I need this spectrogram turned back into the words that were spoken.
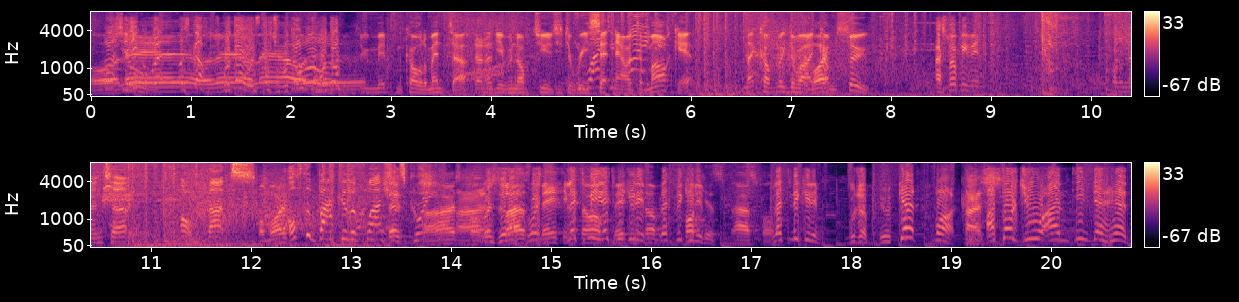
Oscar, Oscar, Moto, Oscar, Moto, Moto. Through mid from koldamenta and given an opportunity to reset now into market. That cosmic divide comes through. I smoke beam in. Fundamental. Oh, that's One more. off the back of the flash. It's great. Nice, Nice. Where's the last- wait, let me- let me kill him, let me kill Fuck him. his asshole. Let me kill him. Good job. You get fucked. Nice. I told you I'm in their head.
